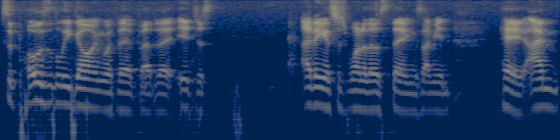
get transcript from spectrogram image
supposedly going with it, but uh, it just I think it's just one of those things. I mean, hey, I'm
